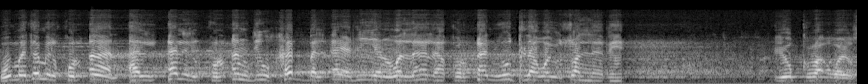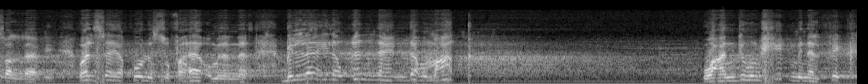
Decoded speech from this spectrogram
وما دام القرآن قال قال القرآن دي وخبى الآية دي ولا قالها قرآن يتلى ويصلى به. يقرأ ويصلى به. بل سيقول السفهاء من الناس بالله لو أن عندهم عقل وعندهم شيء من الفكر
